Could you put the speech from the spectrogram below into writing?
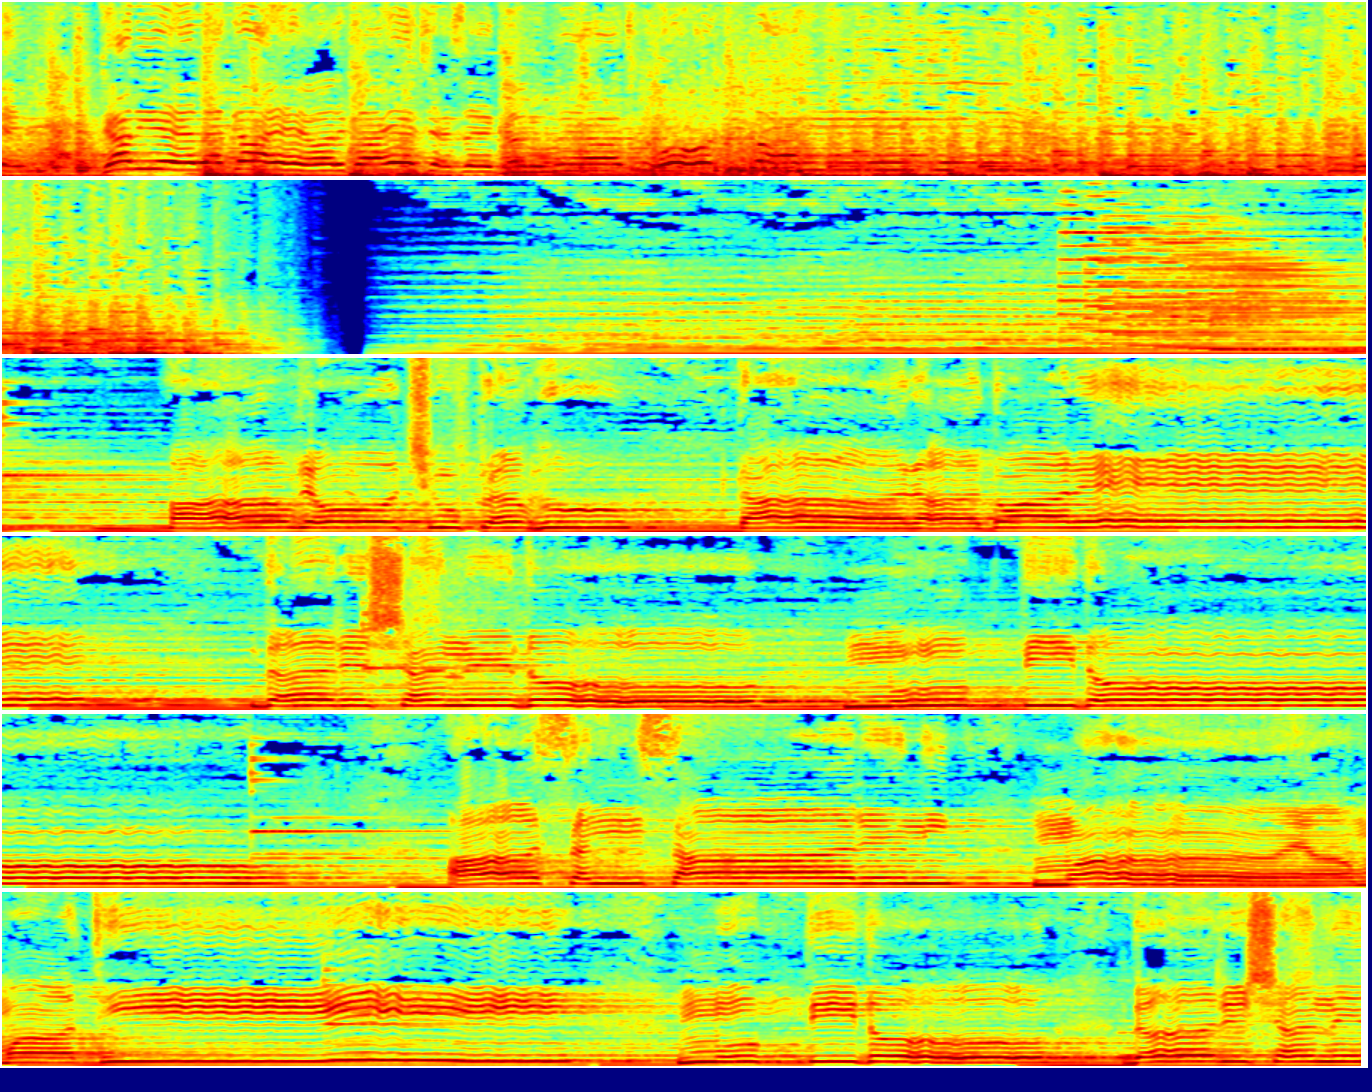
ध्यान ये लगाए और गाए जैसे घर में आज हो दिवाली આવ્યો છું પ્રભુ તારા દ્વારે દર્શન દો મુક્તિ દો આ સંસારની માયામાંથી दो दर्शन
